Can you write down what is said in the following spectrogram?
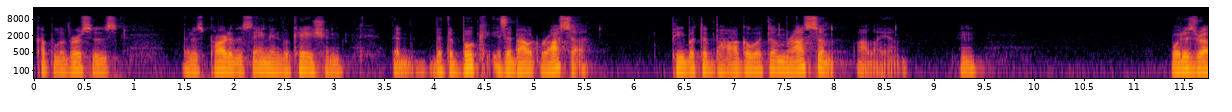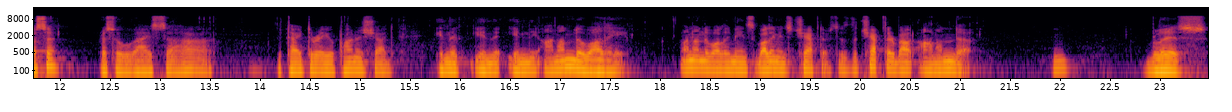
couple of verses, that is part of the same invocation, that, that the book is about rasa. Pibata Bhagavatam Rasam Alayam. Hmm? What is rasa? Rasa Rasavaisa. The Taittiriya Upanishad in the in the in the Ananda Vale. Ananda Vale means Vale means chapter. This is the chapter about Ananda. Hmm? Bliss,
